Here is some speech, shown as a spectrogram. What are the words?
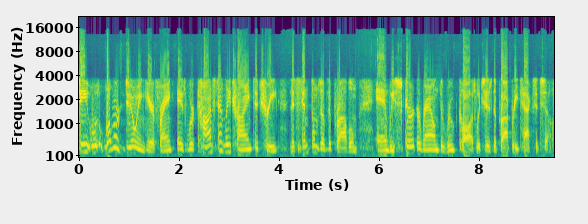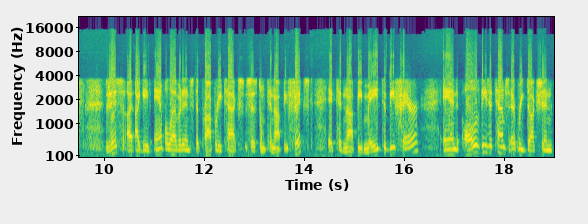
See, w- what we're doing here, Frank, is we're constantly trying to treat the symptoms of the problem and we skirt around the root cause, which is the property tax itself. This, I, I gave ample evidence the property tax system cannot be fixed, it cannot be made to be fair, and all of these attempts at reduction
